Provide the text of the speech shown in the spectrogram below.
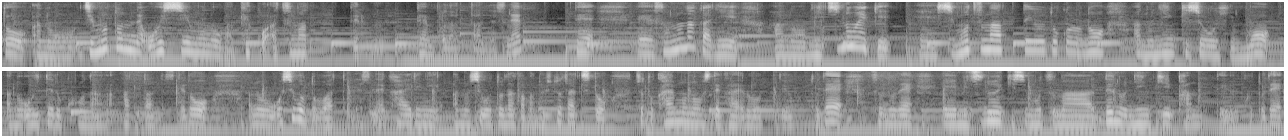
とあの地元のね美味しいものが結構集まってる店舗だったんですね。で、えー、その中にあの道の駅えー、下妻っていうところのあの人気商品もあの置いてるコーナーがあったんですけどあのお仕事終わってですね帰りにあの仕事仲間の人たちとちょっと買い物をして帰ろうっていうことでそのね、えー、道の駅下妻での人気パンっていうことで、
